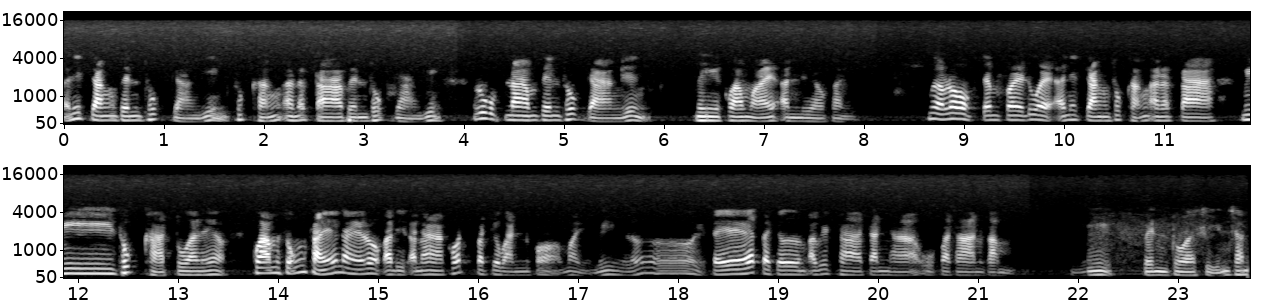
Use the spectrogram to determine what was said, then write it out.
อันนี้จังเป็นทุกอย่างยิ่ง ทุกขังอนัตตาเป็นทุกอย่างยิ่ง รูปนามเป็นทุกอย่างยิ่ง มีความหมายอันเดียวกัน เมื่อโลกเต็มไปด้วยอนิจจังทุกขังอนัตตา มีทุกขาดตัวแล้ว ความสงสัยในโลกอดีตอนาคต ปัจจุบันก็ไม่มีเลยแต่กระเจิงอวิชชาจันหาอุปทานกรรมนี่เป็นตัวศีลชั้น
